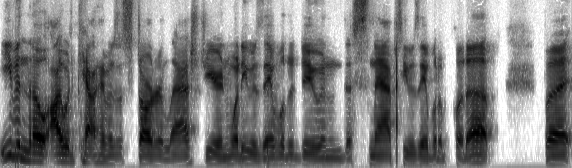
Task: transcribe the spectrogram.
Even though I would count him as a starter last year and what he was able to do and the snaps he was able to put up, but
